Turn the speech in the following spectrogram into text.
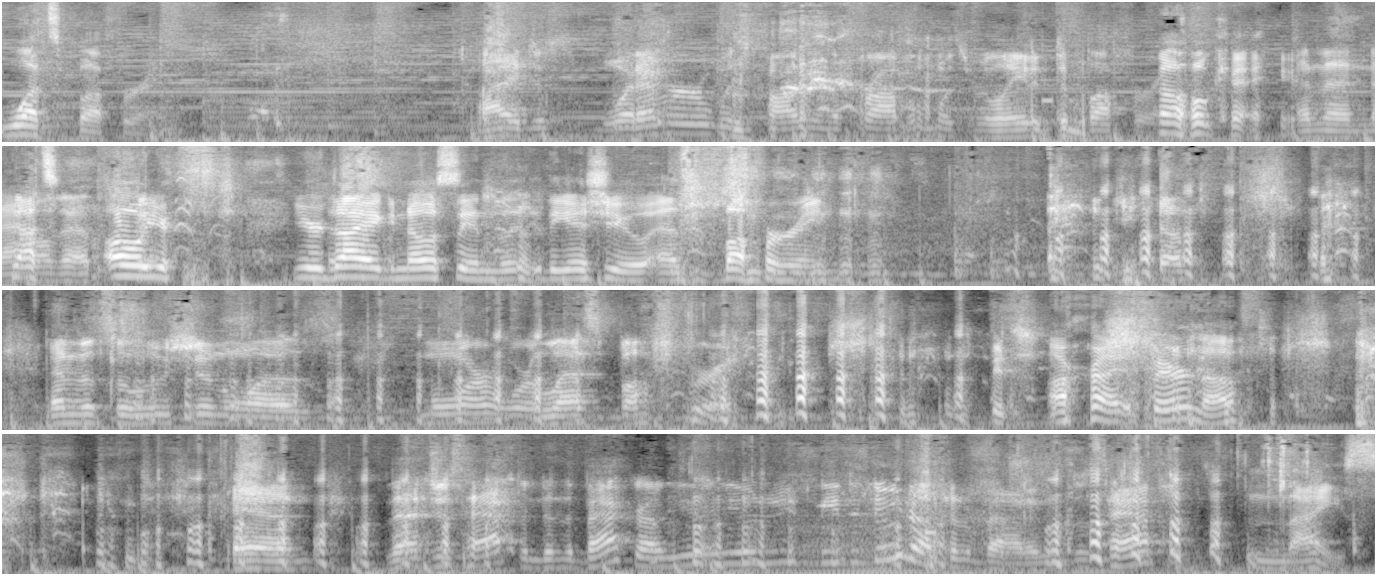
What's buffering? I just whatever was causing the problem was related to buffering. Oh, okay. And then now That's, that's oh, you're you're diagnosing the, the issue as buffering. Yep. and the solution was more or less buffering. Which, All right, fair enough. and that just happened in the background. You, you didn't need to do nothing about it. It just happened. Nice.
